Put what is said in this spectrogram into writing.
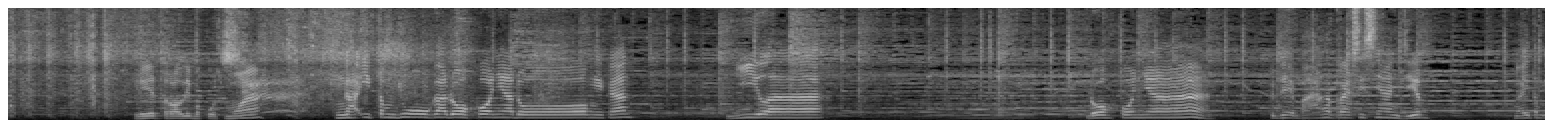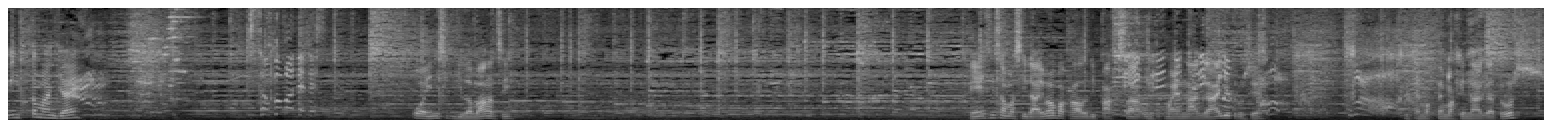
Literally beku semua. Nggak hitam juga dokonya dong ya kan gila dokonya gede banget resistnya anjir nggak hitam-hitam anjay Wah ini sih gila banget sih. Kayaknya sih sama si Daima bakal dipaksa untuk main naga aja terus ya. Ditembak-tembakin naga terus.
